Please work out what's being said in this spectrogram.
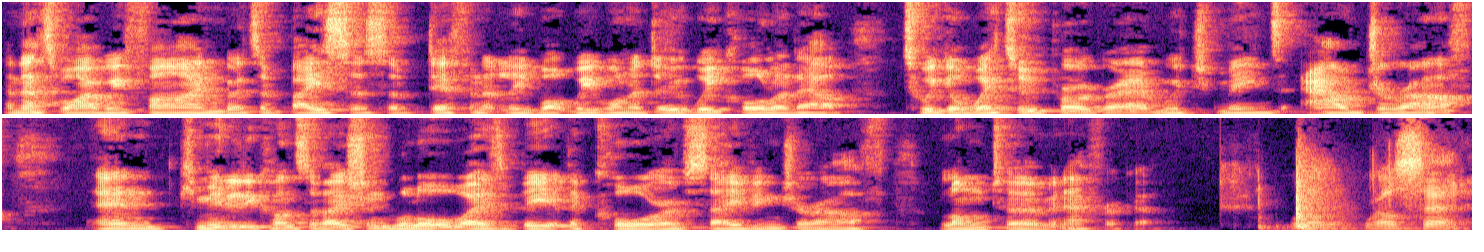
and that's why we find it's a basis of definitely what we want to do. We call it our Twiga Wetu program, which means our giraffe. And community conservation will always be at the core of saving giraffe long term in Africa. Well, well said.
